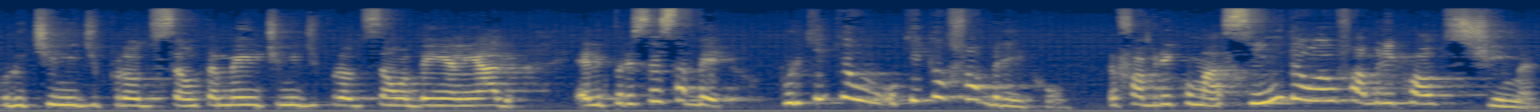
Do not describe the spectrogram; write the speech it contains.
o time de produção também, o time de produção é bem alinhado, ele precisa saber por que que eu, o que, que eu fabrico. Eu fabrico uma cinta ou eu fabrico autoestima?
